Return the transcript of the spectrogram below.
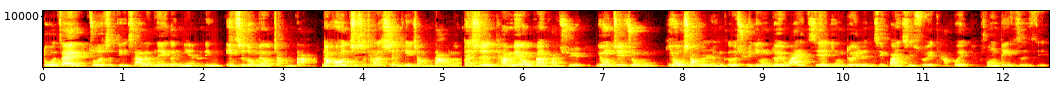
躲在桌子底下的那个年龄，一直都没有长大。然后只是他的身体长大了，但是他没有办法去用这种幼小的人格去应对外界、应对人际关系，所以他会封闭自己，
